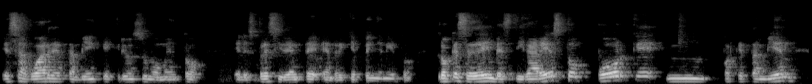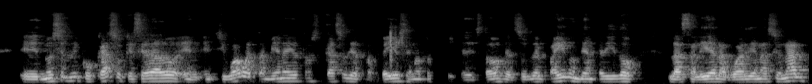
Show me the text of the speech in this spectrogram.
esa guardia también que creó en su momento el expresidente Enrique Peña Nieto. Creo que se debe investigar esto porque, mm, porque también eh, no es el único caso que se ha dado en, Chihuahua, también hay otros casos de atropellos en otros estados del sur del país donde han pedido la salida de la Guardia Nacional.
